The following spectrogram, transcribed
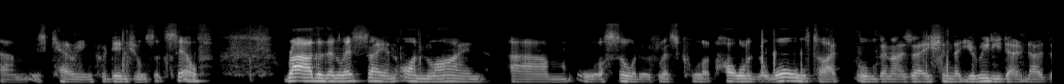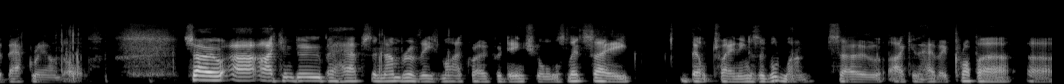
um, is carrying credentials itself, rather than, let's say, an online um, or sort of, let's call it, hole in the wall type organization that you really don't know the background of. So uh, I can do perhaps a number of these micro credentials. Let's say belt training is a good one. So I can have a proper uh,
